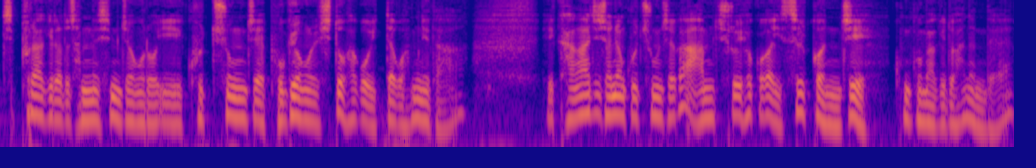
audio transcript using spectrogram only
지푸라기라도 잡는 심정으로 이 구충제 복용을 시도하고 있다고 합니다. 이 강아지 전용 구충제가 암 치료 효과가 있을 건지 궁금하기도 하는데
